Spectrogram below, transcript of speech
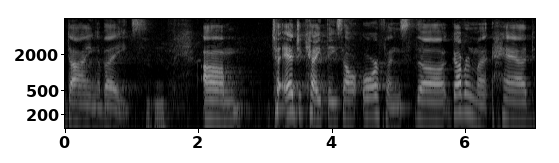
dying of AIDS. Um, to educate these orphans, the government had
